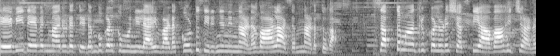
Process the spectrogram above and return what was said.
ദേവീദേവന്മാരുടെ തിടമ്പുകൾക്ക് മുന്നിലായി വടക്കോട്ടു തിരിഞ്ഞു നിന്നാണ് വാളാട്ടം നടത്തുക. സപ്തമാതൃക്കളുടെ ശക്തി ആവാഹിച്ചാണ്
